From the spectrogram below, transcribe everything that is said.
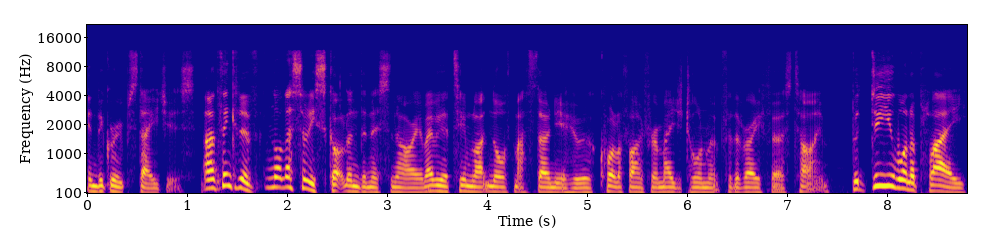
in the group stages. I'm thinking of not necessarily Scotland in this scenario, maybe a team like North Macedonia who are qualifying for a major tournament for the very first time. But do you want to play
